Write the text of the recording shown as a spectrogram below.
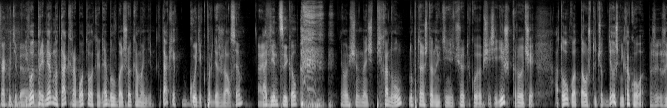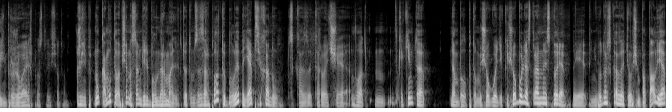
как у тебя... И вот примерно так работало, когда я был в большой команде. Так я годик продержался, А, один цикл. Я, в общем, значит, психанул. Ну, потому что, ну, ты что такое вообще сидишь, короче, а толку от того, что ты что-то делаешь, никакого. жи- Жизнь проживаешь просто и все там. Жизнь, ну, кому-то вообще на самом деле было нормально. Кто там за зарплату был это, я психанул. сказ- Короче, вот. Каким-то там был потом еще годик, еще более странная история, но я не буду рассказывать. В общем, попал я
